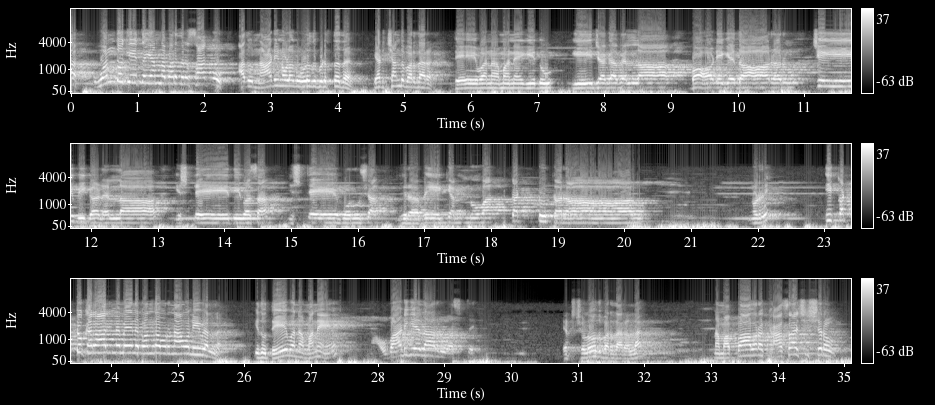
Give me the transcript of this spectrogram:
ಒಂದು ಗೀತೆಯನ್ನು ಬರೆದ್ರೆ ಸಾಕು, ಅದು ನಾಡಿನೊಳಗೆ ಉಳಿದು ಬಿಡುತ್ತದೆ ಎಷ್ಟು ಚಂದ ಬರ್ದಾರ, ದೇವನ ಮನೆಗಿದು ಈ ಜಗವೆಲ್ಲ, ಬಾಡಿಗೆದಾರರು, ಜೀವಿಗಳೆಲ್ಲ, ಇಷ್ಟೇ ದಿವಸ, ಇಷ್ಟೇ ಪುರುಷ ಇರಬೇಕೆನ್ನುವ ಕಟ್ಟು ಕರಾರು ನೋಡ್ರಿ? ಈ ಕಟ್ಟು ಕರಾರಿನ ಮೇಲೆ ಬಂದವರು ನಾವು, ನೀವೆಲ್ಲ. ಇದು ದೇವನ ಮನೆ, ನಾವು ಬಾಡಿಗೆದಾರರು ಅಷ್ಟೇ. ಎಷ್ಟು ಚಲೋದು ಬರ್ದಾರಲ್ಲ? ನಮ್ಮ ಅಪ್ಪ ಅವರ ಖಾಸಾ ಶಿಷ್ಯರವು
